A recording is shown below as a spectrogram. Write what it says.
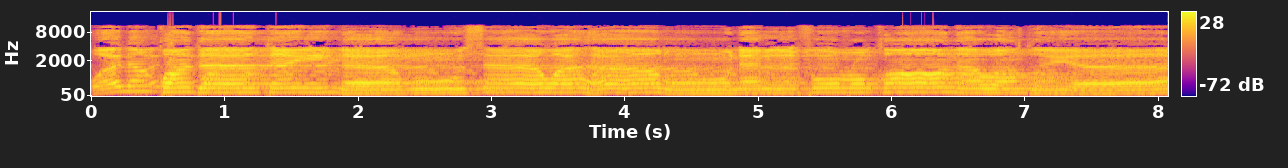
ولقد آتينا موسى وهارون الفرقان وضياء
